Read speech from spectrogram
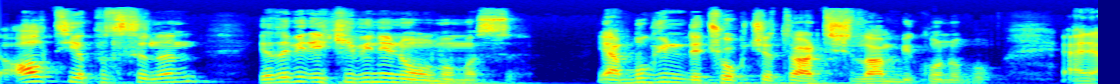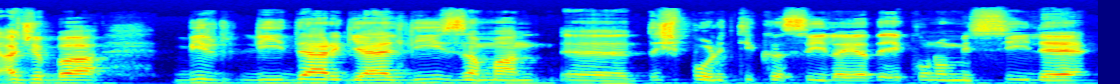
altyapısının ya da bir ekibinin olmaması. Yani bugün de çokça tartışılan bir konu bu. Yani acaba bir lider geldiği zaman e, dış politikasıyla ya da ekonomisiyle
